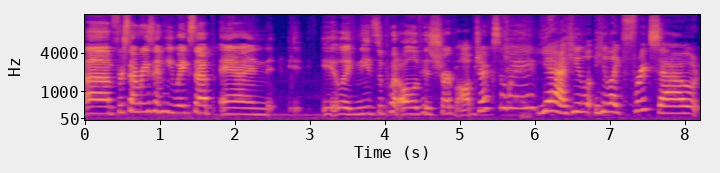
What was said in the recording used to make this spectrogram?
Um, for some reason, he wakes up and it, it, like needs to put all of his sharp objects away. Yeah, he he like freaks out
